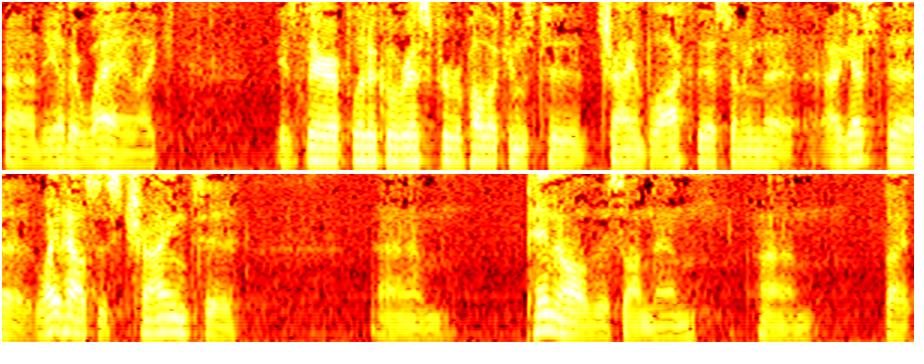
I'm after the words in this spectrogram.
uh, the other way. Like, is there a political risk for Republicans to try and block this? I mean, the, I guess the White House is trying to um, pin all of this on them, um, but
